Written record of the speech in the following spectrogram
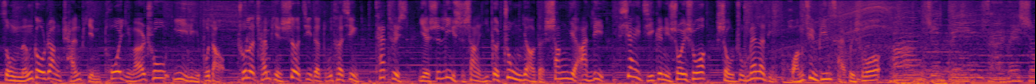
总能够让产品脱颖而出，屹立不倒。除了产品设计的独特性，Tetris 也是历史上一个重要的商业案例。下一集跟你说一说，守住 Melody，黄俊斌才会说。黄俊斌才会说。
